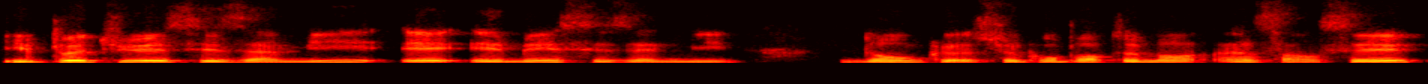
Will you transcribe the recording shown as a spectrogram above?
il peut tuer ses amis et aimer ses ennemis. Donc, ce comportement insensé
